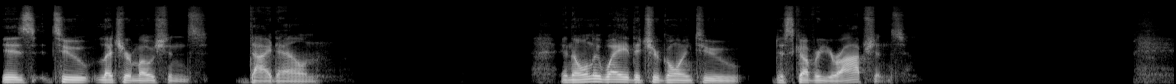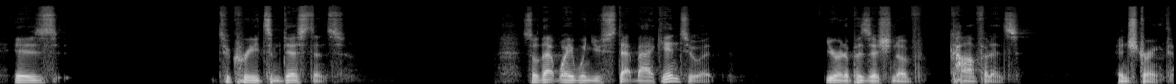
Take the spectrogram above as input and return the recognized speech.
is to let your emotions die down. And the only way that you're going to discover your options is to create some distance. So that way, when you step back into it, you're in a position of confidence and strength.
